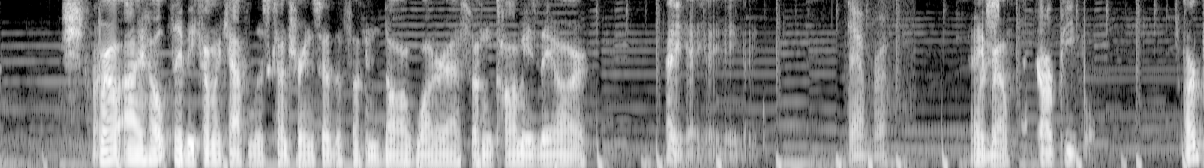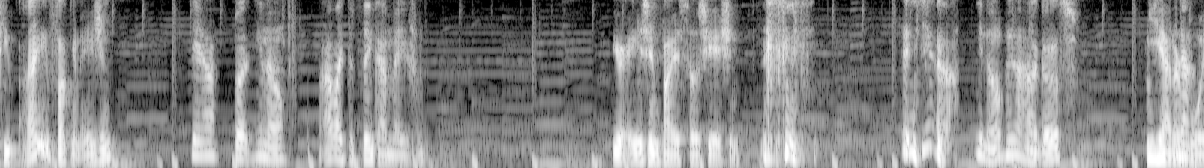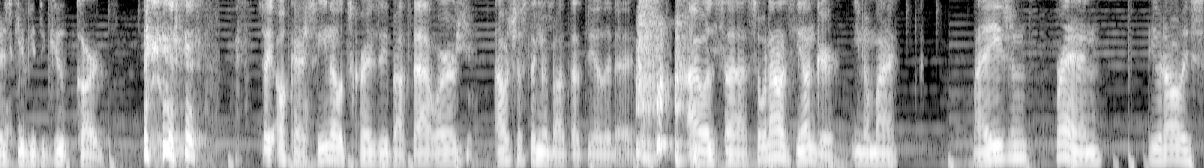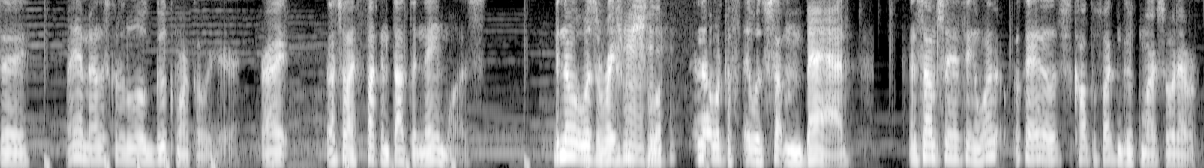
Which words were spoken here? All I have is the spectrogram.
bro, I hope they become a capitalist country instead of the fucking dog water ass fucking commies they are. hey, hey, hey, hey, hey. Damn, bro. Hey, bro. Our people. Our people. I ain't fucking Asian. Yeah, but you know, I like to think I'm Asian. You're Asian by association. yeah, you know, you know how it goes. You had our boys give you the goop card. So okay, so you know what's crazy about that word? I was just thinking about that the other day. I was uh so when I was younger, you know, my my Asian friend, he would always say, oh, yeah, man, let's go to the little gook mark over here, right? That's what I fucking thought the name was. Didn't know it was a racial slur. Didn't know what the it was something bad. And so I'm sitting there thinking, what okay, let's call it the fucking gook marks or whatever.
